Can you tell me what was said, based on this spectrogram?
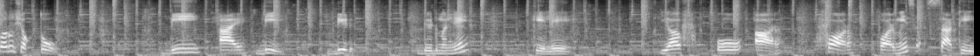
करू शकतो. D I D did did म्हणजे केले. F O R for for मीन्ससाठी.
